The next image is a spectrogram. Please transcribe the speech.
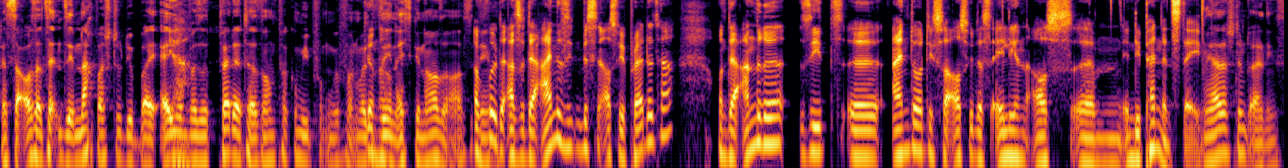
Das sah aus, als hätten sie im Nachbarstudio bei Alien ja. vs. Predator noch ein paar Gummipumpen gefunden, weil genau. die sehen echt genauso aus. Obwohl, also der eine sieht ein bisschen aus wie Predator und der andere sieht äh, eindeutig so aus wie das Alien aus ähm, Independence Day. Ja, das stimmt allerdings.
